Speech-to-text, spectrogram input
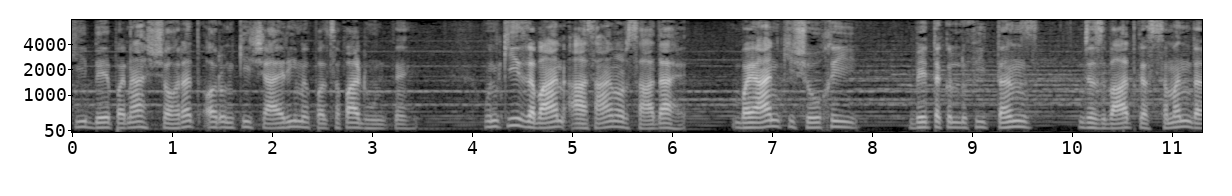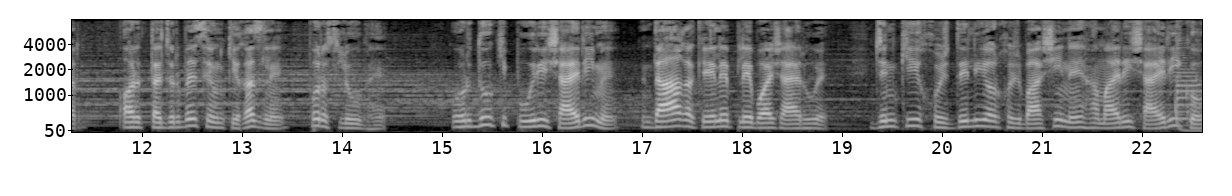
की बेपनाह शोहरत और उनकी शायरी में फलसफा ढूंढते हैं। उनकी जबान आसान और सादा है। बयान की शोखी, बेतकल्लुफी तंज, जज्बात का समंदर और तजुर्बे से उनकी गज़लें पुरस्लूब हैं। उर्दू की पूरी शायरी में दाग अकेले प्ले बॉय शायर हुए, जिनकी खुशदिली और खुशबाशी ने हमारी शायरी को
